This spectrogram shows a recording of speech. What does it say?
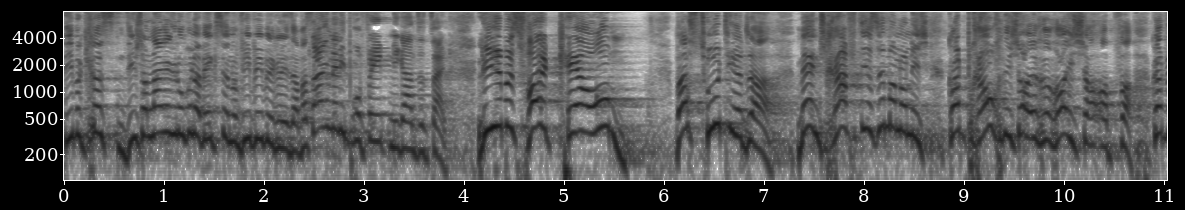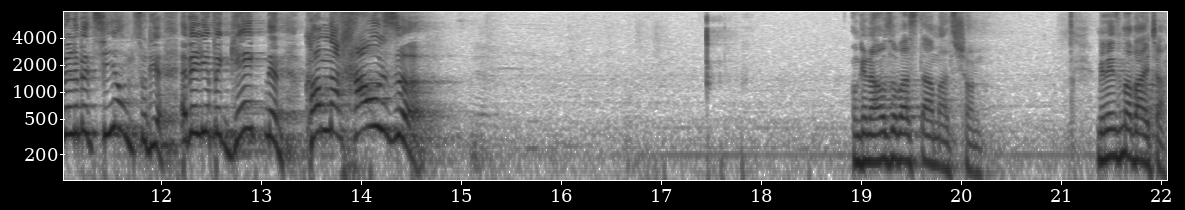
Liebe Christen, die schon lange genug unterwegs sind und viel Bibel gelesen haben. Was sagen denn die Propheten die ganze Zeit? Liebes Volk, kehr um. Was tut ihr da? Mensch, rafft ihr es immer noch nicht? Gott braucht nicht eure Räucheropfer. Gott will eine Beziehung zu dir. Er will dir begegnen. Komm nach Hause. Und genauso war es damals schon. Wir lesen mal weiter.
